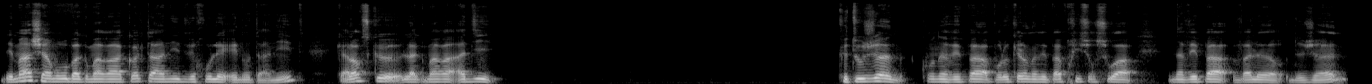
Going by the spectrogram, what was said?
Dema Shamru Bagmara Kol Ta'anit Vechule Eno Ta'anit. Car lorsque la a dit que tout jeûne qu'on n'avait pas, pour lequel on n'avait pas pris sur soi, n'avait pas valeur de jeûne,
